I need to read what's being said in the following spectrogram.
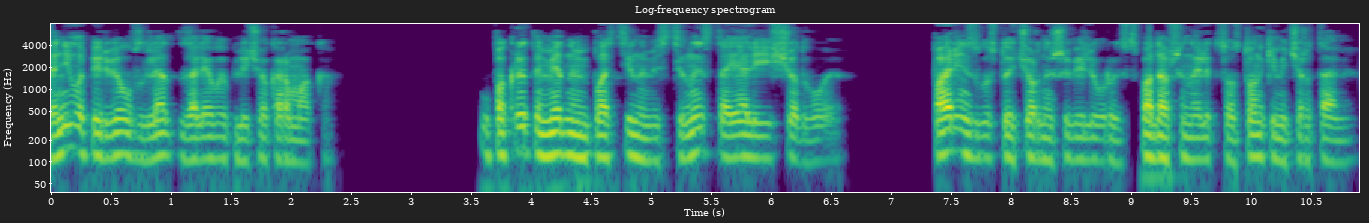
Данила перевел взгляд за левое плечо Кармака. У покрытой медными пластинами стены стояли еще двое. Парень с густой черной шевелюрой, спадавший на лицо с тонкими чертами,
